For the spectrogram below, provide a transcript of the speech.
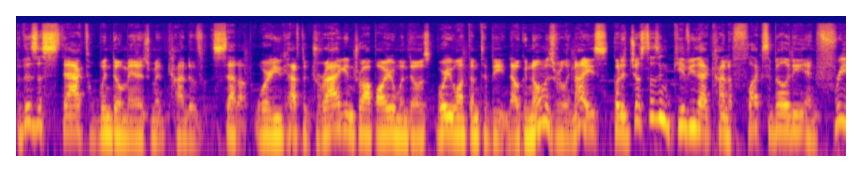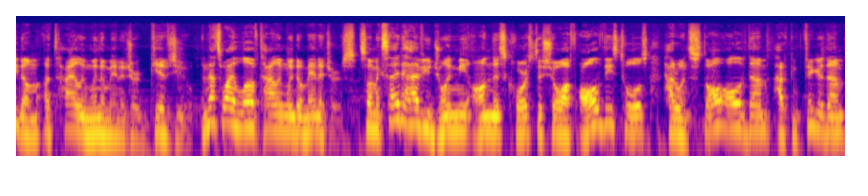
but this is a stacked window management kind of setup where you have to drag and drop all your windows where you want them to be. Now GNOME is really nice, but it just doesn't give you that kind of flexibility and freedom a tiling window manager gives you. And that's why I love tiling window managers. So I'm excited to have you join me on this course to show off all of these tools, how to install all of them, how to configure them,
